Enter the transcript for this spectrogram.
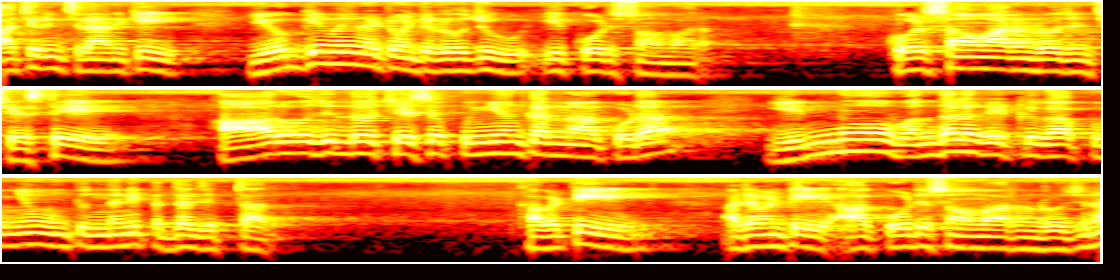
ఆచరించడానికి యోగ్యమైనటువంటి రోజు ఈ కోడి సోమవారం. కోడి సోమవారం రోజున చేస్తే ఆ రోజుల్లో చేసే పుణ్యం కన్నా కూడా ఎన్నో వందల రెట్లుగా పుణ్యం ఉంటుందని పెద్దలు చెప్తారు. కాబట్టి అటువంటి ఆ కోటి సోమవారం రోజున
